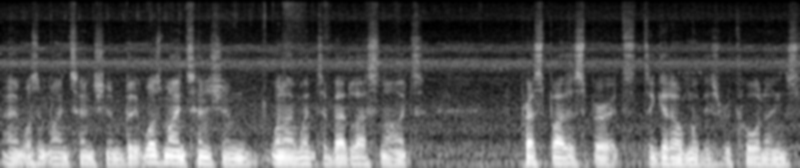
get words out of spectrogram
And it wasn't my intention, but it was my intention when I went to bed last night, pressed by the Spirit to get on with these recordings.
